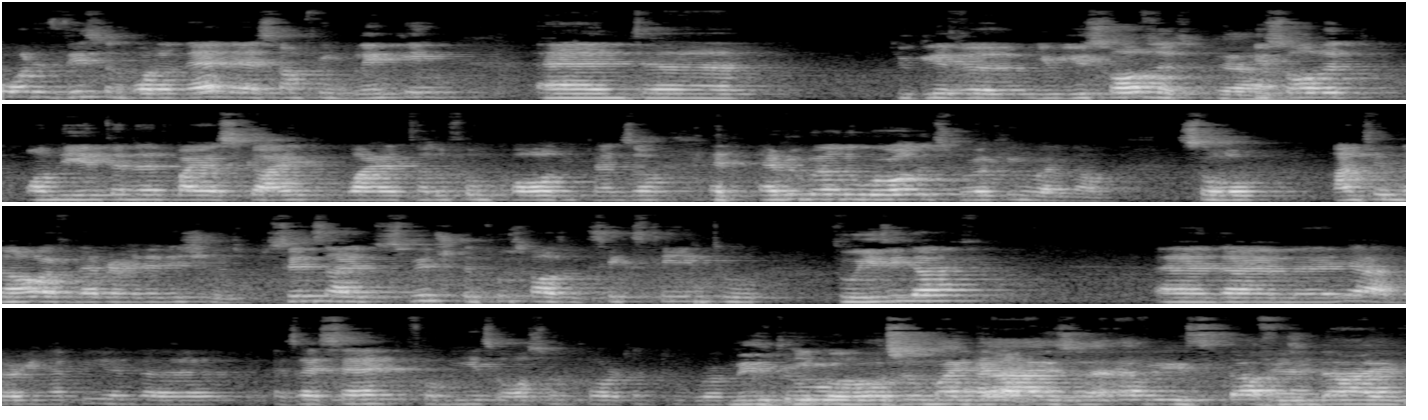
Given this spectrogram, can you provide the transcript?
what is this and what is that, there's something blinking, and uh, you give a, you you solve it. Yeah. You solve it on the internet via Skype, via telephone call, depends on, and everywhere in the world it's working right now. So until now, I've never had an issue. Since I switched in 2016 to, to EasyDive, and I'm uh, yeah, I'm very happy. And uh, as I said, for me, it's also important to work Me with too. people. Also, my I guys, uh, every stuff is Yeah. dive.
